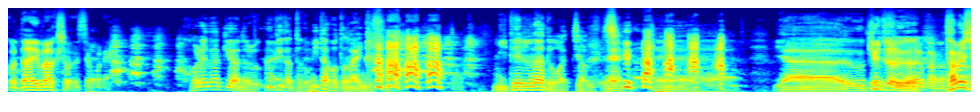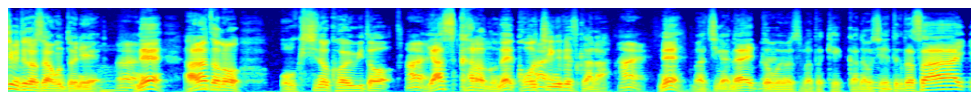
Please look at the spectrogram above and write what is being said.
これ大爆笑ですよこれ。これだけはね受けたとこ見たことないんですよ。似てるなで終わっちゃうんですね、ええいやーキュウジ女性だからさ。さん試してみてください本当に、はい。ねあなたのお口の恋人、はい。ヤスからのねコーチングですから、はい。ね間違いないと思います。また結果で教えてください、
